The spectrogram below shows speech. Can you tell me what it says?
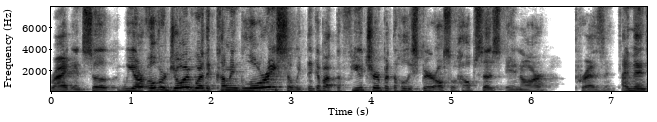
right? And so we are overjoyed with the coming glory. So we think about the future, but the Holy Spirit also helps us in our present. And then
